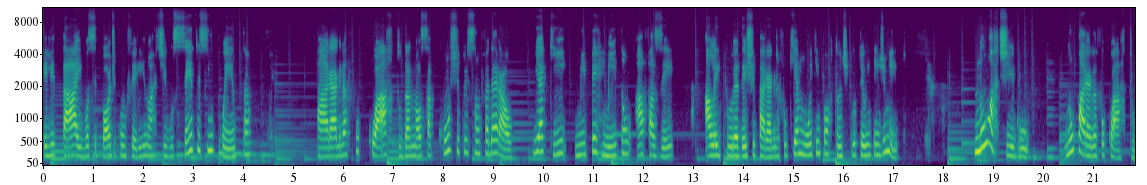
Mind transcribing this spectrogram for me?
ele está e você pode conferir no artigo 150, parágrafo 4 da nossa Constituição Federal e aqui me permitam a fazer a leitura deste parágrafo que é muito importante para o teu entendimento. No artigo, no parágrafo 4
